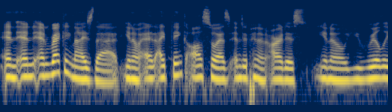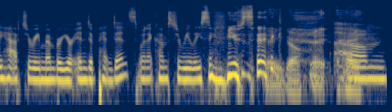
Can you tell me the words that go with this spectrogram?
And, and and recognize that you know and I think also as independent artists you know you really have to remember your independence when it comes to releasing music There you go. Hey, hey. um,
